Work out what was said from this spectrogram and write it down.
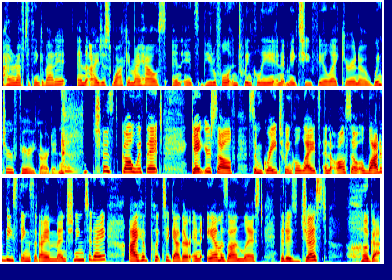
I don't have to think about it. And I just walk in my house and it's beautiful and twinkly and it makes you feel like you're in a winter fairy garden. just go with it. Get yourself some great twinkle lights. And also, a lot of these things that I am mentioning today, I have put together an Amazon list that is just hygge.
